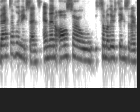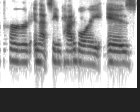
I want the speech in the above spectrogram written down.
that definitely makes sense. And then also some other things that I've heard in that same category is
